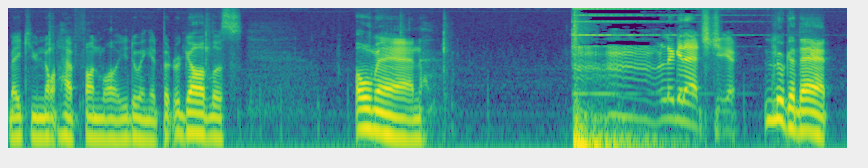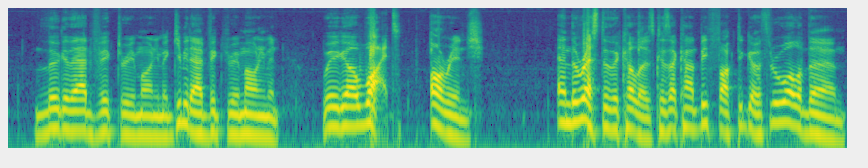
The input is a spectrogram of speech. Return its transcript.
make you not have fun while you're doing it. But regardless, oh man, look at that shit. Look at that. Look at that victory monument. Give me that victory monument. We got white, orange, and the rest of the colors, because I can't be fucked to go through all of them.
